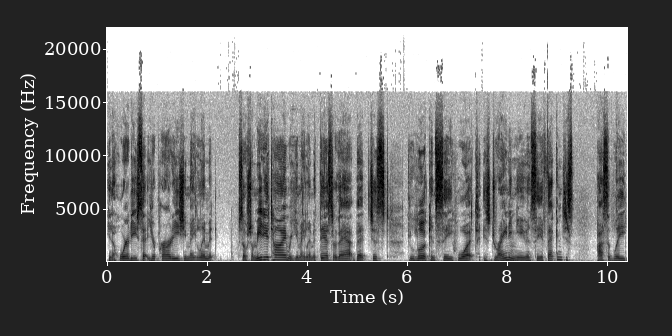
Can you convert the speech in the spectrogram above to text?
You know, where do you set your priorities? You may limit social media time, or you may limit this or that, but just look and see what is draining you, and see if that can just possibly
